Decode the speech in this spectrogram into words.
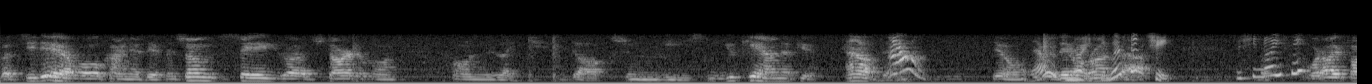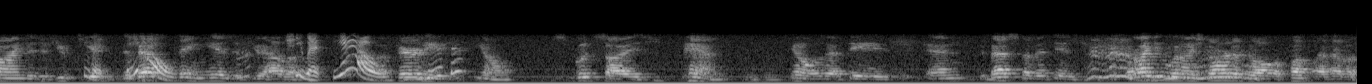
But see, they have all kind of different. Some say you gotta start them on, on like ducks and geese. You can if you have them, Ow! you know. That was they don't noisy, run wasn't fast. she? Was she noisy? What I find is if you, She get- went, the "Ew." best thing is if you have She a, went, yow! a Did fairly, you you know, good sized pen, Mm-hmm. you know, that they, and the best of it is, what I do when I start a dog, a pup, I have a,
